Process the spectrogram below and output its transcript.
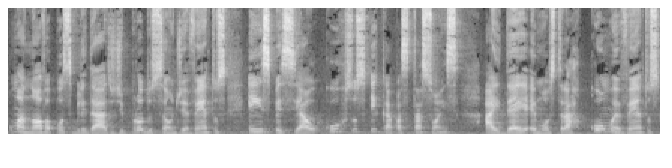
uma nova possibilidade de produção de eventos, em especial cursos e capacitações. A ideia é mostrar como eventos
